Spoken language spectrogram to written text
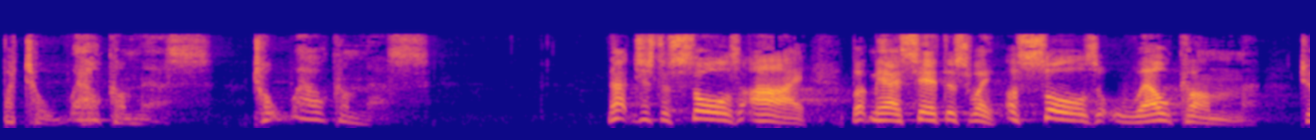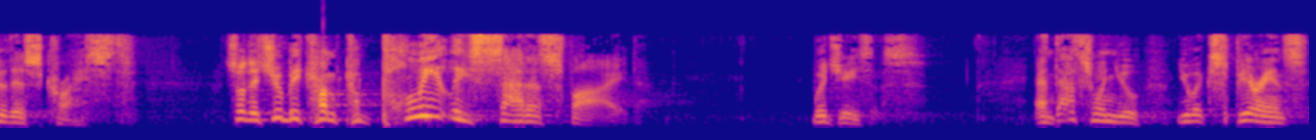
but to welcome this. To welcome this. Not just a soul's eye, but may I say it this way a soul's welcome to this Christ so that you become completely satisfied with Jesus. And that's when you, you experience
